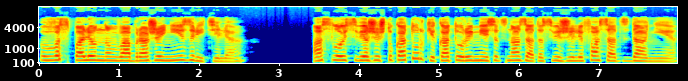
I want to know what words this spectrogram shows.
в воспаленном воображении зрителя. А слой свежей штукатурки, который месяц назад освежили фасад здания,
